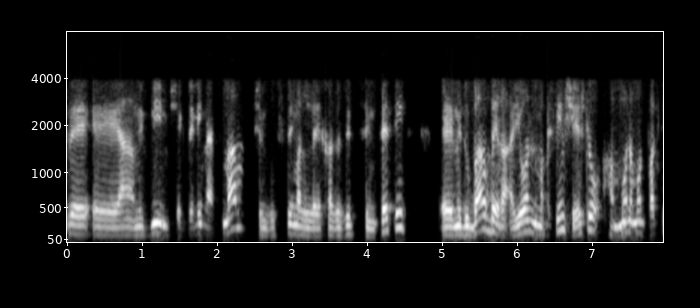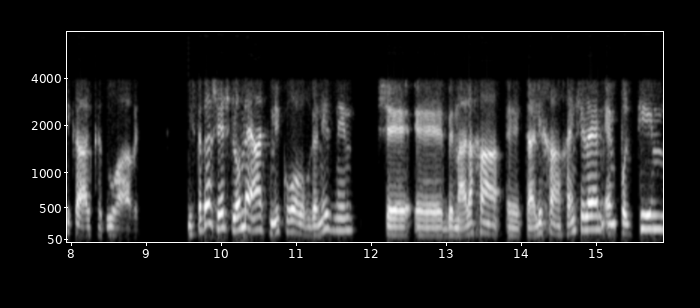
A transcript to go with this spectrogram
זה אה, המבנים שגדלים מעצמם, שמבוססים על אה, חזזית סינתטית. אה, מדובר ברעיון מקסים שיש לו המון המון פרקטיקה על כדור הארץ. מסתבר שיש לא מעט מיקרואורגניזמים שבמהלך תהליך החיים שלהם הם פולטים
